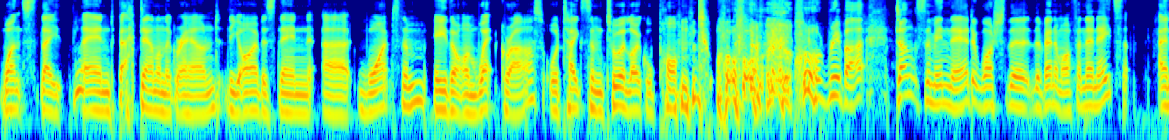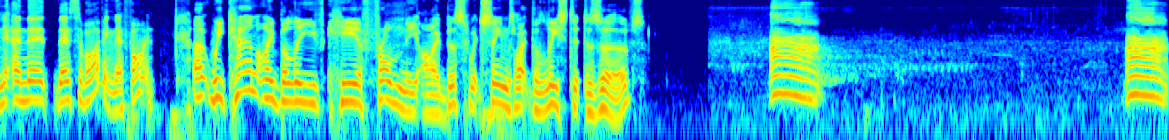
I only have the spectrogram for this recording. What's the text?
Once they land back down on the ground, the ibis then uh, wipes them either on wet grass or takes them to a local pond or, or, river, dunks them in there to wash the, the venom off, and then eats them. And, and they're, they're surviving, they're fine. Uh, we can, I believe, hear from the ibis, which seems like the least it deserves. Uh. Uh.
